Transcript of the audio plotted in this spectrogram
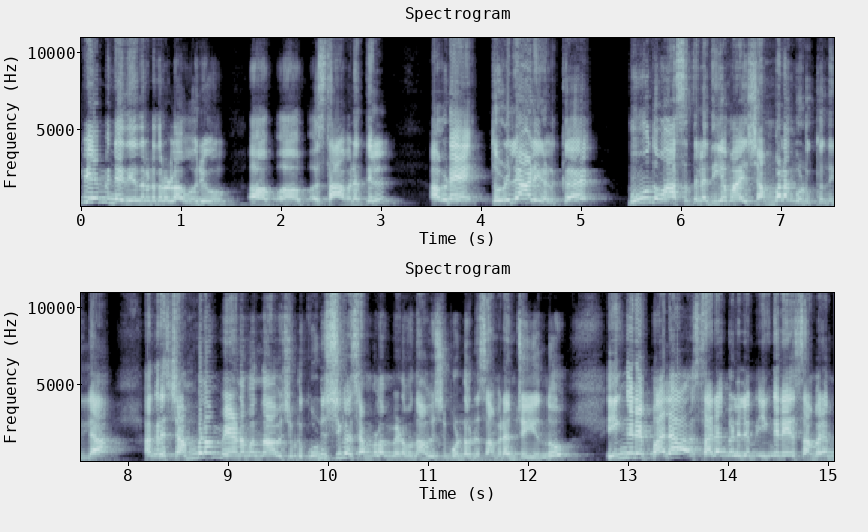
പി എമ്മിന്റെ നിയന്ത്രണത്തിലുള്ള ഒരു സ്ഥാപനത്തിൽ അവിടെ തൊഴിലാളികൾക്ക് മൂന്ന് മാസത്തിലധികമായി ശമ്പളം കൊടുക്കുന്നില്ല. അങ്ങനെ ശമ്പളം വേണമെന്ന് ആവശ്യപ്പെട്ട് കുടിശ്ശിക ശമ്പളം വേണമെന്ന് ആവശ്യപ്പെട്ട് അവർ സമരം ചെയ്യുന്നു. ഇങ്ങനെ പല സ്ഥലങ്ങളിലും ഇങ്ങനെ സമരം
